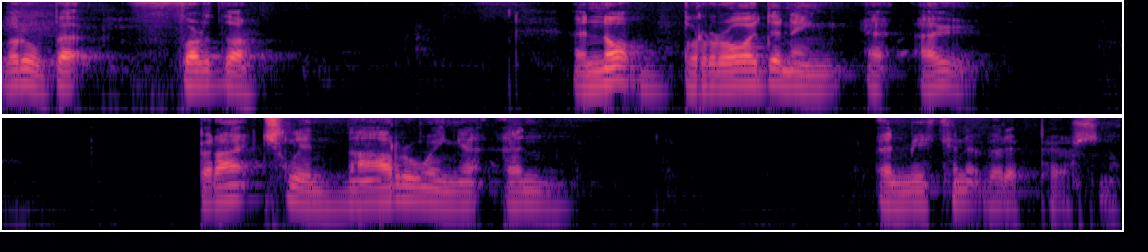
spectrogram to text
a little bit further and not broadening it out, but actually narrowing it in and making it very personal.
